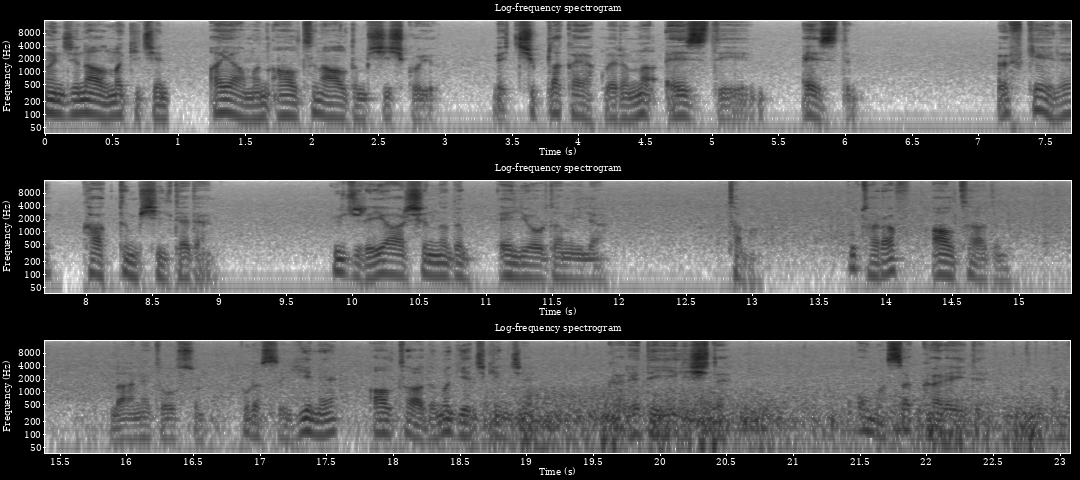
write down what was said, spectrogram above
Hıncını almak için ayağımın altına aldım şişkoyu ve çıplak ayaklarımla ezdim, ezdim. Öfkeyle kalktım şilteden. Hücreyi arşınladım el yordamıyla. Tamam. Bu taraf altı adım. Lanet olsun. Burası yine altı adımı geçkince. Kare değil işte. O masa kareydi. Ama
